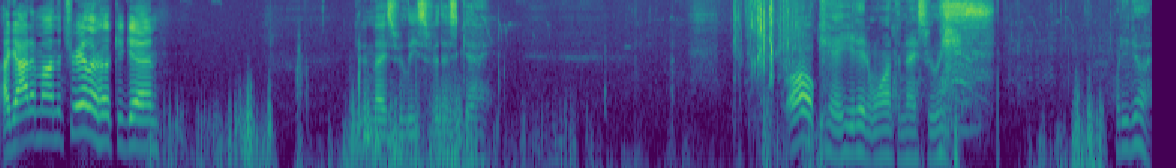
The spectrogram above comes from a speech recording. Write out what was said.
I got him on the trailer hook again. Get a nice release for this guy. Okay, he didn't want the nice release. what are you doing?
